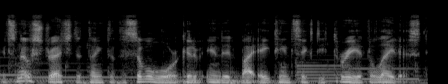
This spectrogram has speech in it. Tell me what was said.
it's no stretch to think that the Civil War could have ended by 1863 at the latest.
